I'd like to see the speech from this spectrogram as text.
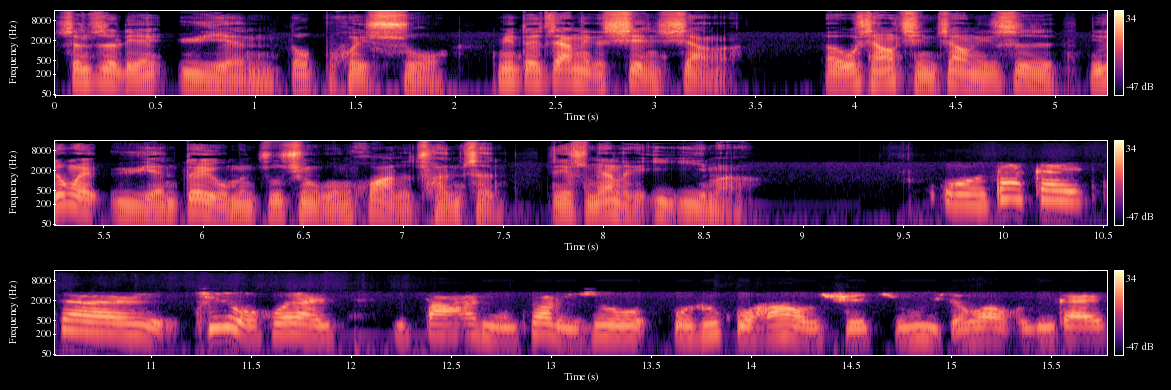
甚至连语言都不会说。面对这样的一个现象啊，呃，我想要请教你，就是你认为语言对我们族群文化的传承有什么样的一个意义吗？我大概在，其实我回来十八年，照理说，我如果好好学族语的话，我应该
